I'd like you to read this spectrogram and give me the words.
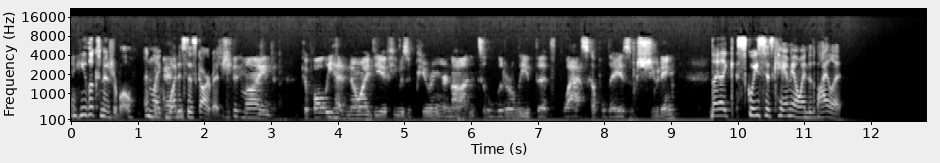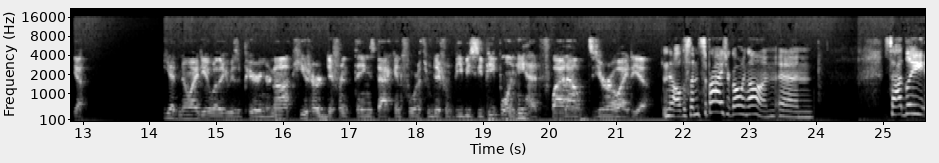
And he looks miserable and like, what And is this garbage? Keep in mind, Capaldi had no idea if he was appearing or not until literally the last couple days of shooting. They like squeezed his cameo into the pilot. Yeah. He had no idea whether he was appearing or not. He'd heard different things back and forth from different BBC people, and he had flat out zero idea. And then all of a sudden, surprise, you're going on. And sadly,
